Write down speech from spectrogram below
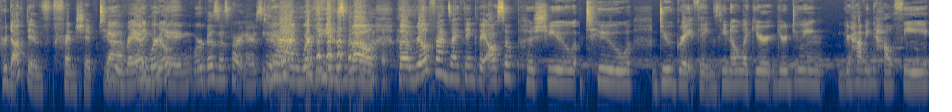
productive friendship too, right? And like real working, we're business partners too. Yeah, and working as well. But real friends, I think they also push you to do great things. You know, like you're you're doing you're having healthy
